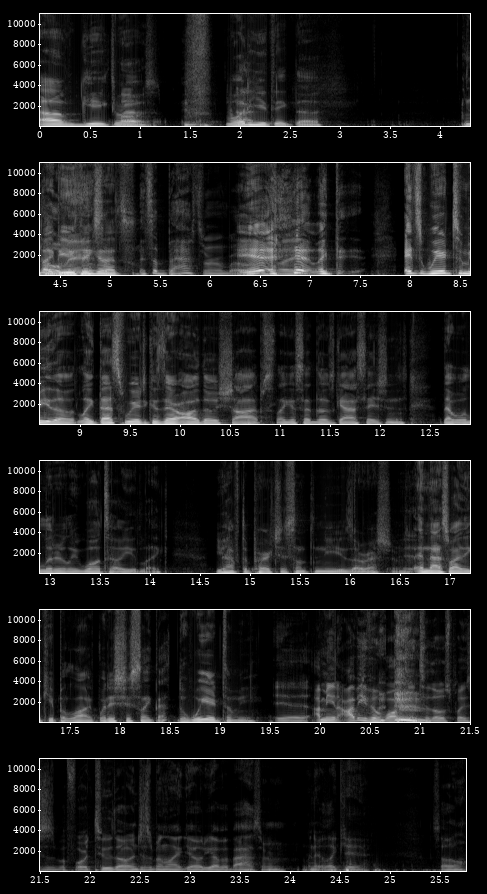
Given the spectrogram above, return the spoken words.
I'm geeked, bro. What do you think though? Like, No, do you man, think it's a- that's it's a bathroom, bro? yeah? It's like- like, th- it's weird to me though. Like that's weird because there are those shops, like I said, those gas stations that will literally will tell you like you have to purchase something to use a restroom, and that's why they keep it locked. But it's just like that's weird to me. Yeah, I mean, I've even walked into those places before too, though, and just been like, "Yo, do you have a bathroom?" And they're like, "Yeah." So,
